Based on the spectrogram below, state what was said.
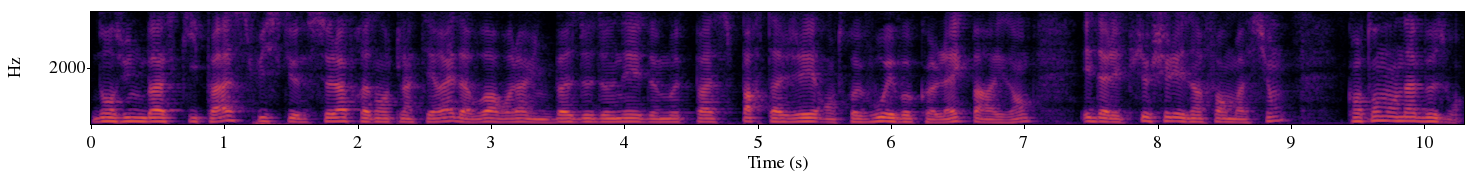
dans une base qui passe, puisque cela présente l'intérêt d'avoir voilà, une base de données de mots de passe partagée entre vous et vos collègues, par exemple, et d'aller piocher les informations quand on en a besoin.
